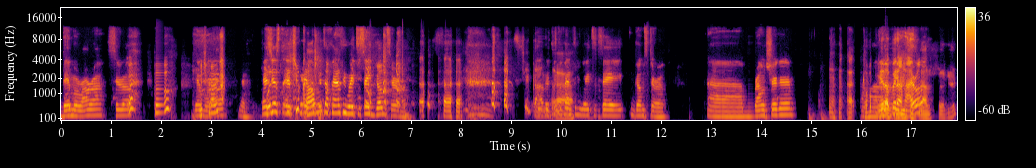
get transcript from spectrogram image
demerara syrup. Who? Which Demerara. Yeah. It's What just did it's, it's, it's a fancy way to say gum syrup. Shit got me. It's just Uh, a fancy way to say gum syrup. Uh, brown sugar. Come on, Get a bit give of me some Hiram? sugar.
